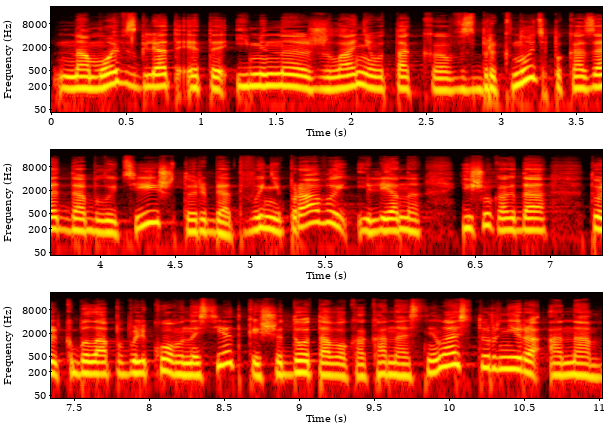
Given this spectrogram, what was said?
на мой взгляд, это именно желание вот так взбрыкнуть, показать WTA, что, ребят, вы не правы. И Лена, еще когда только была опубликована сетка, еще до того, как она снялась с турнира, она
